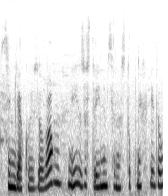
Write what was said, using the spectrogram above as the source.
Всім дякую за увагу і зустрінемося в наступних відео.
